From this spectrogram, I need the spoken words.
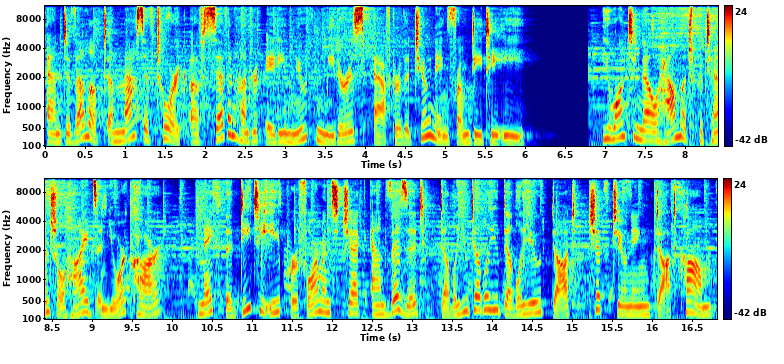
and developed a massive torque of 780 newton-meters after the tuning from DTE. You want to know how much potential hides in your car? Make the DTE performance check and visit www.chiptuning.com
